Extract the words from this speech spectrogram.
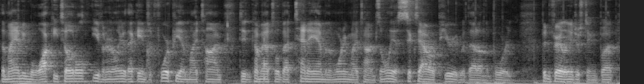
The Miami Milwaukee total, even earlier, that game's at 4 p.m. my time, didn't come out till about 10 a.m. in the morning my time. So only a six-hour period with that on the board. Been fairly interesting, but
